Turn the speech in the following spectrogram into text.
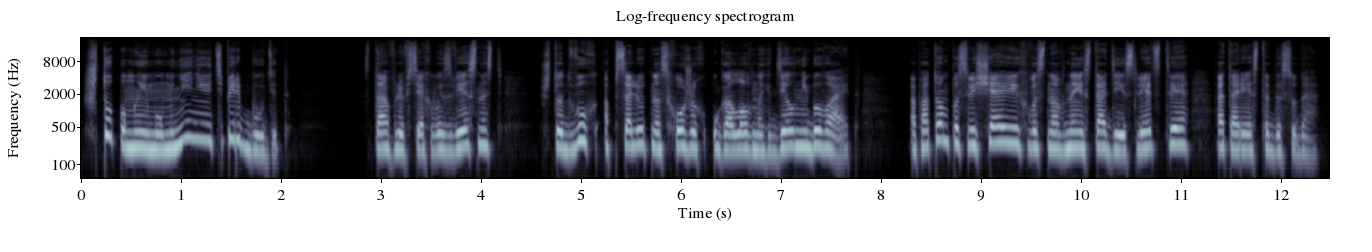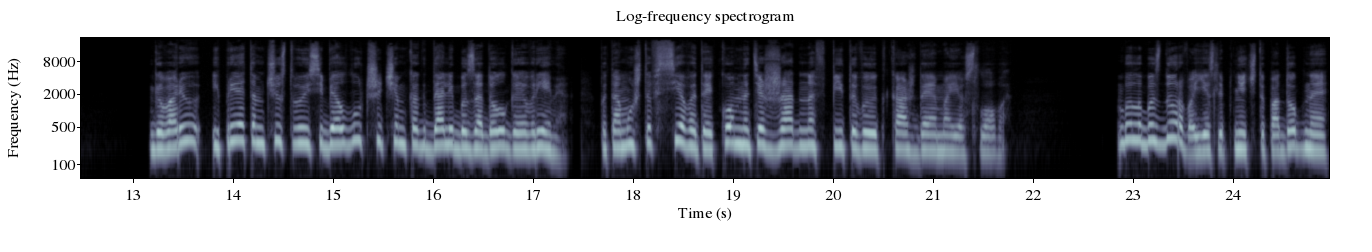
что, по моему мнению, теперь будет. Ставлю всех в известность, что двух абсолютно схожих уголовных дел не бывает — а потом посвящаю их в основные стадии следствия от ареста до суда. Говорю и при этом чувствую себя лучше, чем когда-либо за долгое время, потому что все в этой комнате жадно впитывают каждое мое слово. Было бы здорово, если б нечто подобное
